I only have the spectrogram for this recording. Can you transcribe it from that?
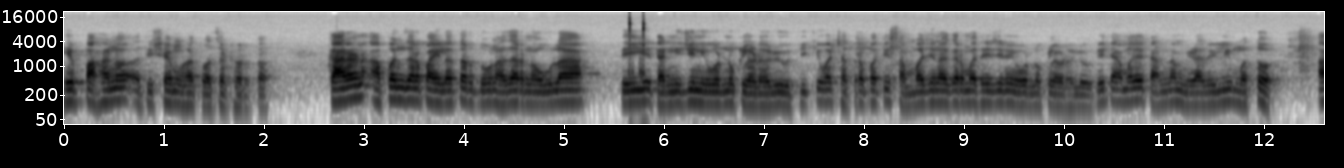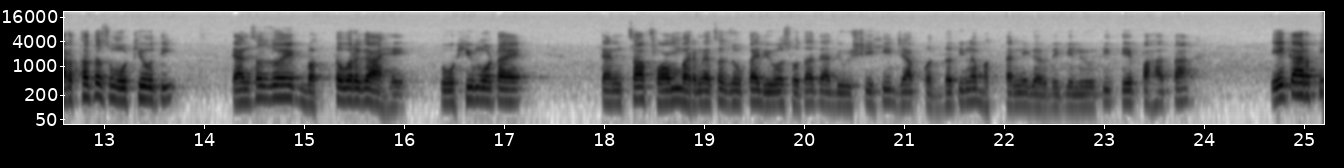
हे पाहणं अतिशय महत्त्वाचं ठरतं. कारण आपण जर पाहिलं तर दोन हजार नऊला ते त्यांनी जी निवडणूक लढवली होती किंवा छत्रपती संभाजीनगरमध्ये जी निवडणूक लढवली होती त्यामध्ये त्यांना मिळालेली मतं अर्थातच मोठी होती. त्यांचा जो एक भक्तवर्ग आहे तोही मोठा आहे. त्यांचा फॉर्म भरण्याचा जो काही दिवस होता त्या दिवशीही ज्या पद्धतीनं भक्तांनी गर्दी केली होती ते पाहता एक आरती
